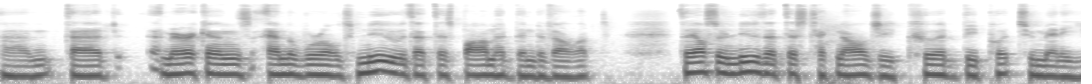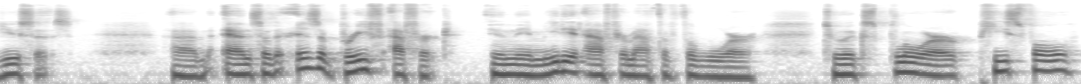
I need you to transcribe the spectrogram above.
um, that Americans and the world knew that this bomb had been developed. They also knew that this technology could be put to many uses. Um, and so there is a brief effort in the immediate aftermath of the war to explore peaceful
